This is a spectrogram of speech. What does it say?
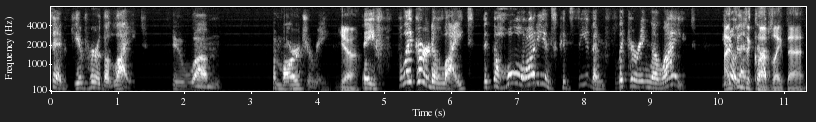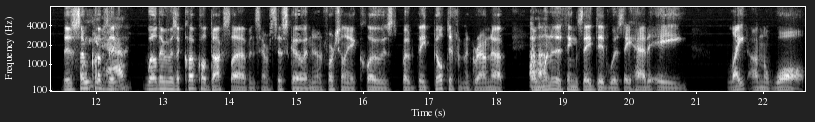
said give her the light to um to Marjorie. Yeah. They flickered a light that the whole audience could see them flickering a light. You know I've been to clubs like that. There's some Oh, clubs that, well, there was a club called Doc Slab in San Francisco, and unfortunately it closed, but they built it from the ground up. And Uh-huh. one of the things they did was they had a light on the wall,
